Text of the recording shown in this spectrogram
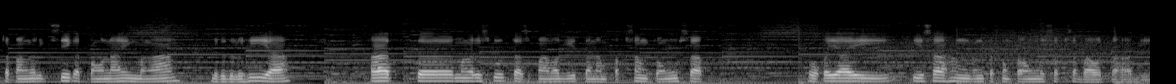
sa pananaliksik at pangunahing mga metodolohiya at uh, mga resulta sa pamagitan ng paksang pangusap o kaya ay isa hanggang tatlong pangusap sa bawat bahagi.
